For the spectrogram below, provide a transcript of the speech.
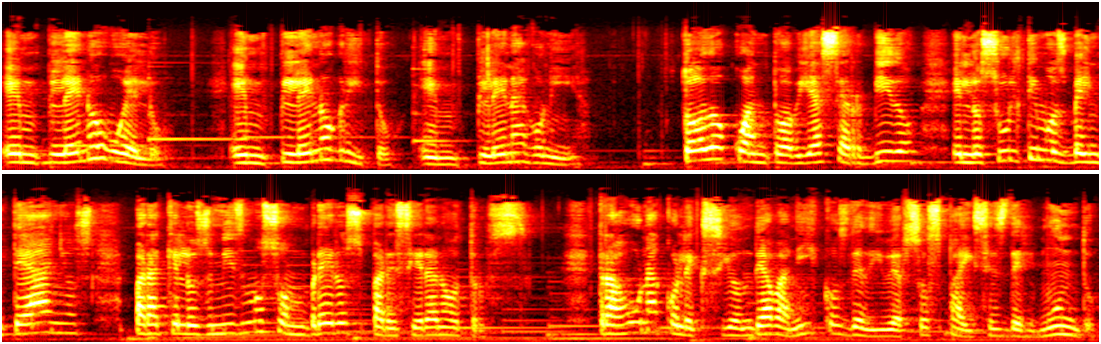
en pleno vuelo, en pleno grito, en plena agonía todo cuanto había servido en los últimos 20 años para que los mismos sombreros parecieran otros. Trajo una colección de abanicos de diversos países del mundo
